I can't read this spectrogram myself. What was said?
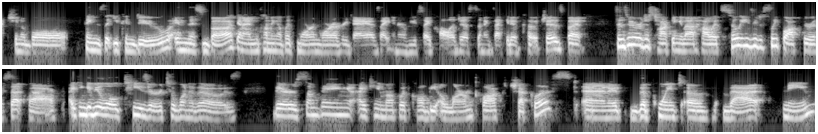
actionable things that you can do in this book. And I'm coming up with more and more every day as I interview psychologists and executive coaches. But since we were just talking about how it's so easy to sleepwalk through a setback, I can give you a little teaser to one of those. There's something I came up with called the alarm clock checklist. And it, the point of that name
